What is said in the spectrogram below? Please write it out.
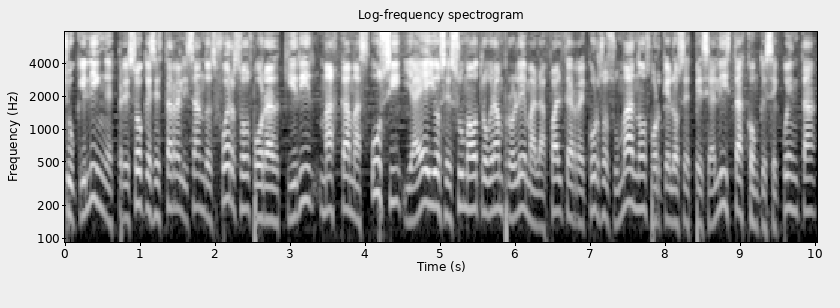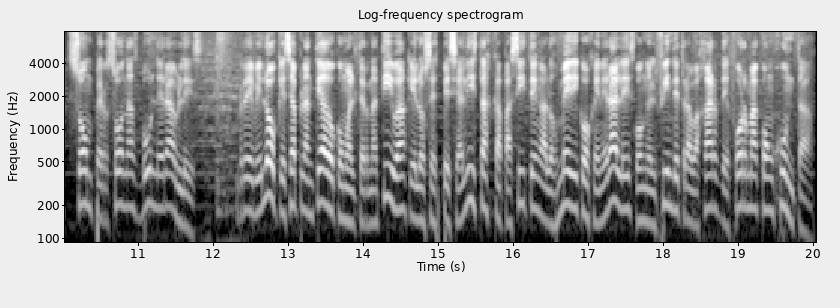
Chuquilín expresó que se está realizando esfuerzos por adquirir más camas UCI y a ello se suma otro gran problema, la falta de recursos humanos, porque los especialistas con que se cuenta son personas vulnerables. Reveló que se ha planteado como alternativa que los especialistas capaciten a los médicos generales con el fin de trabajar de forma conjunta.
